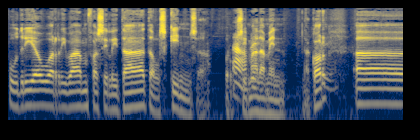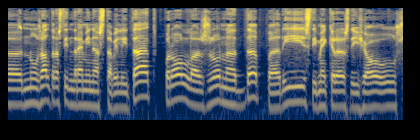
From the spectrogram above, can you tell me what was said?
podríeu arribar amb facilitat als 15, aproximadament. D'acord? Sí. Uh, nosaltres tindrem inestabilitat, però la zona de París, dimecres, dijous,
